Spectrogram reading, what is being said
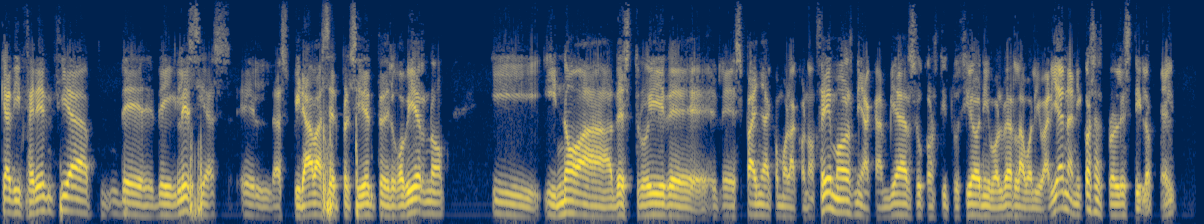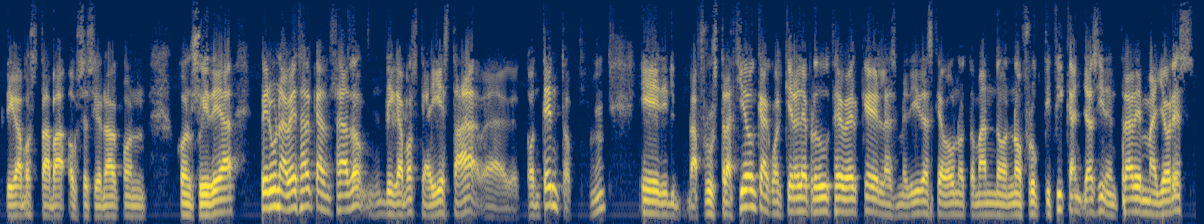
que a diferencia de, Iglesias, él aspiraba a ser presidente del gobierno y, no a destruir eh, España como la conocemos, ni a cambiar su constitución y volverla bolivariana, ni cosas por el estilo. Él digamos, estaba obsesionado con, con su idea, pero una vez alcanzado, digamos que ahí está eh, contento. la frustración que a cualquiera le produce ver que las medidas que va uno tomando no fructifican, ya sin entrar en mayores,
